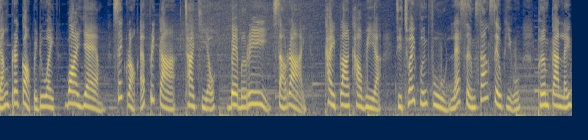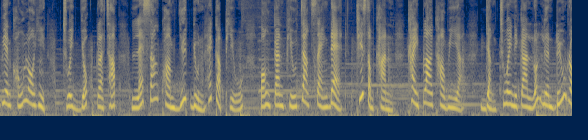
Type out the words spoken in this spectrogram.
ยังประกอบไปด้วยวน์แยมไส้กรอกแอฟริกา ชาเขียว เบเบอรี่ สาหร่าย ไข่ปลาคาเวียร์ ที่ช่วยฟื้นฟูและเสริมสร้างเซลล์ผิว เพิ่มการไหลเวียนของโลหิต ช่วยยกกระชับ และสร้างความยืดหยุ่นให้กับผิว ป้องกันผิวจากแสงแดด ที่สำคัญ ไข่ปลาคาเวียยังช่วยในการลดเลือนริ้วร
